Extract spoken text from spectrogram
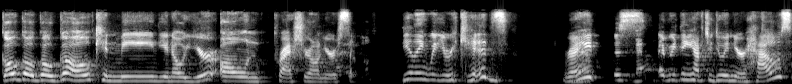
Go, go, go, go can mean, you know, your own pressure on yourself, dealing with your kids, right? Just Yeah. everything you have to do in your house,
